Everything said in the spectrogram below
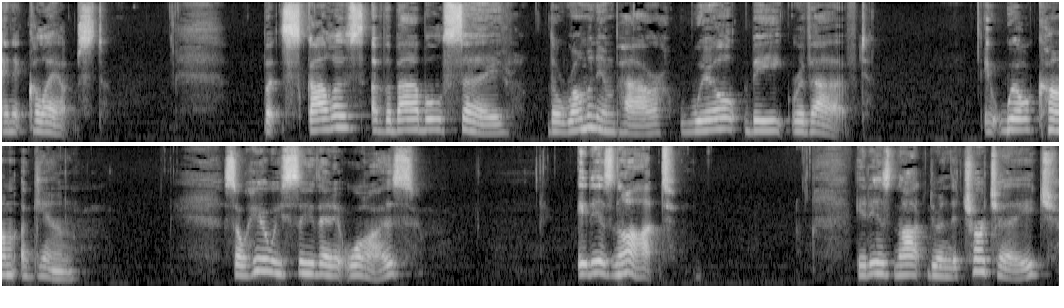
and it collapsed. But scholars of the Bible say the Roman Empire will be revived. It will come again. So here we see that it was. It is not. It is not during the church age,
